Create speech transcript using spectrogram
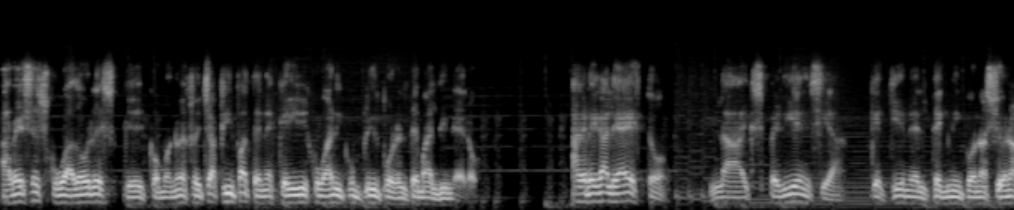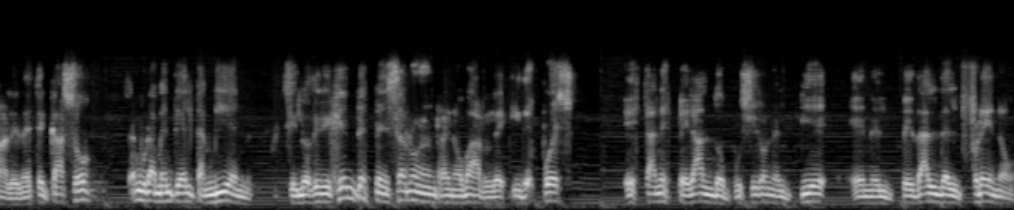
a veces jugadores que como no es fecha FIFA tenés que ir y jugar y cumplir por el tema del dinero. Agregale a esto la experiencia que tiene el técnico nacional. En este caso, seguramente él también si los dirigentes pensaron en renovarle y después están esperando, pusieron el pie en el pedal del freno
